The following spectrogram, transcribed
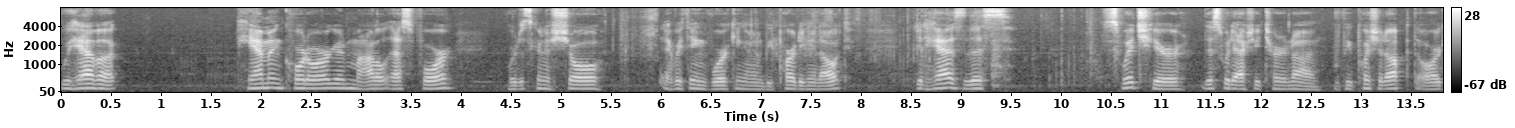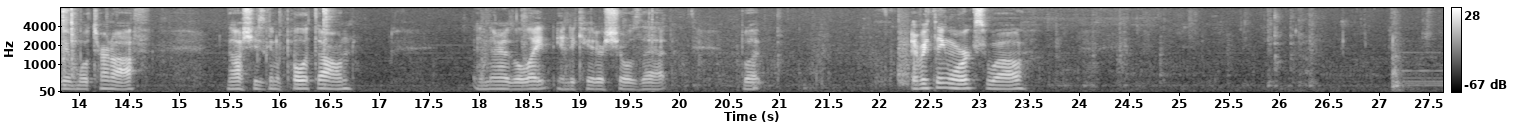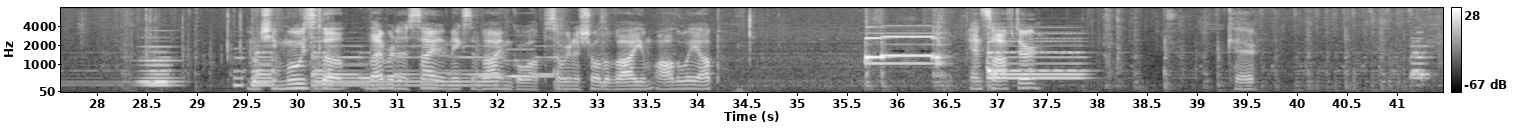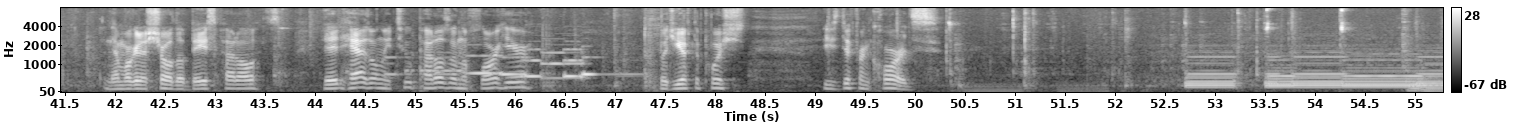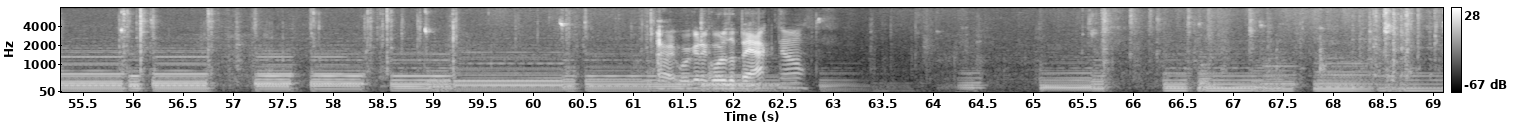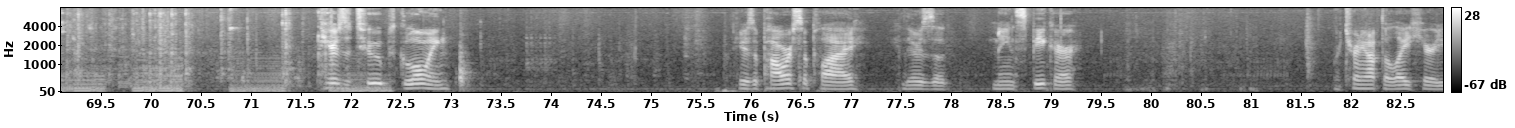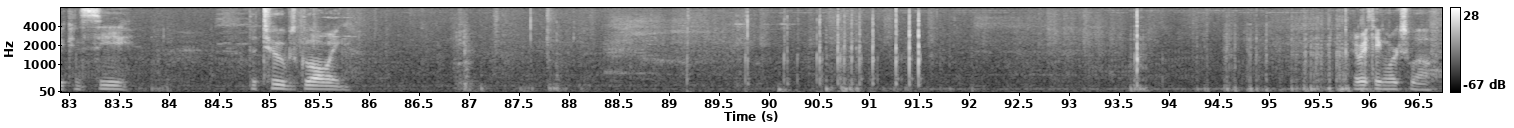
We have a Hammond chord organ model S4. We're just going to show everything working. I'm going to be parting it out. It has this switch here. This would actually turn it on. If we push it up, the organ will turn off. Now she's going to pull it down. And there the light indicator shows that. But everything works well. When she moves the lever to the side, it makes the volume go up. So we're going to show the volume all the way up and softer. Okay. And then we're going to show the bass pedal. It has only two pedals on the floor here, but you have to push these different chords. Alright, we're going to go to the back now. Here's the tubes glowing. Here's a power supply. There's a main speaker. We're turning off the light here. You can see the tubes glowing. Everything works well.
